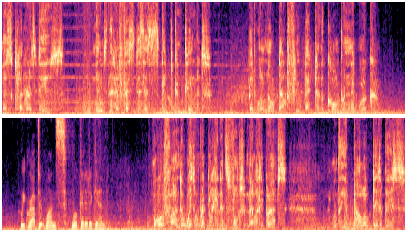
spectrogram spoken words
as clever as it is, means that Hephaestus has escaped containment. It will no doubt flee back to the Cauldron network, We grabbed it once, we'll get it again. or find a way to replicate its functionality, perhaps, with the Apollo database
